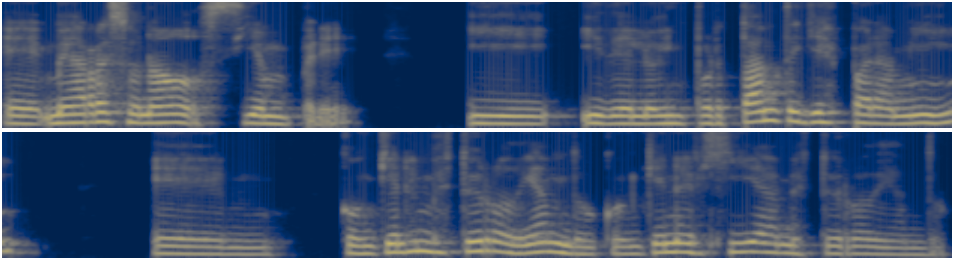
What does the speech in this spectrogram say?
eh, me ha resonado siempre y, de lo importante que es para mí em, con quiénes me estoy rodeando, con qué energía me estoy rodeando.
